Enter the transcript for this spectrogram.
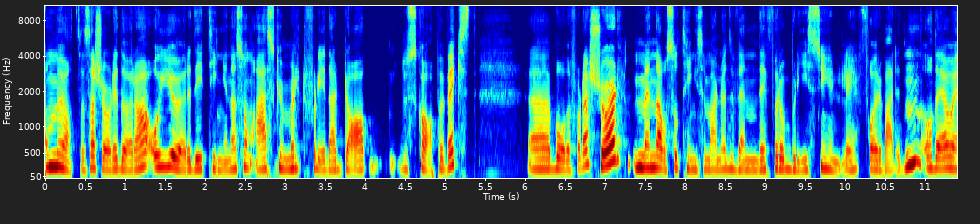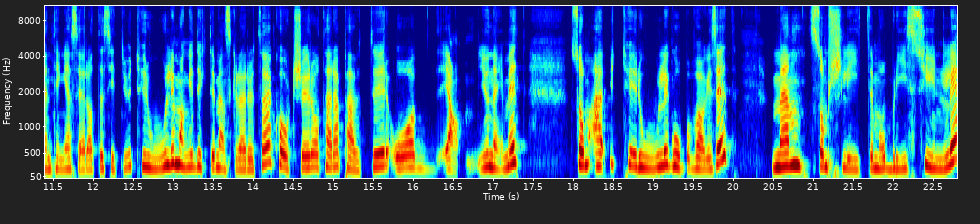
å møte seg sjøl i døra og gjøre de tingene som er skummelt, fordi det er da du skaper vekst. Uh, både for deg sjøl, men det er også ting som er nødvendig for å bli synlig for verden. Og det er jo en ting jeg ser at det sitter utrolig mange dyktige mennesker der ute, coacher og terapeuter og ja, you name it, som er utrolig gode på faget sitt, men som sliter med å bli synlig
